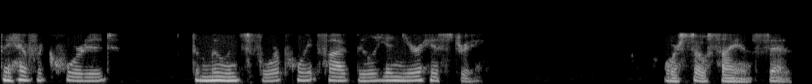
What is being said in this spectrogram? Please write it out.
They have recorded the moon's 4.5 billion year history, or so science says.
